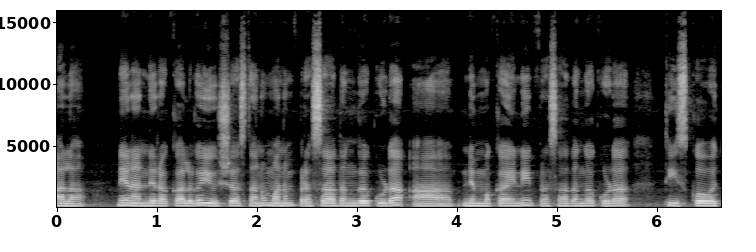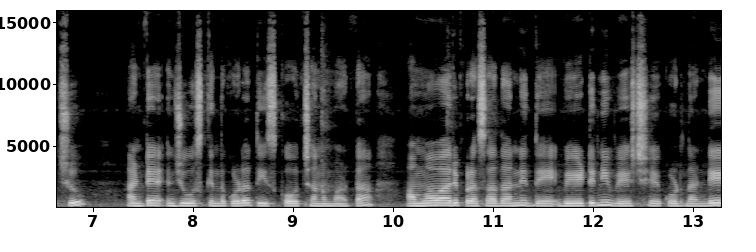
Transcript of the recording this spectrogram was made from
అలా నేను అన్ని రకాలుగా యూజ్ చేస్తాను. మనం ప్రసాదంగా కూడా ఆ నిమ్మకాయని ప్రసాదంగా కూడా తీసుకోవచ్చు. అంటే జ్యూస్ కింద కూడా తీసుకోవచ్చు అన్నమాట అమ్మవారి ప్రసాదాన్ని దే వేటిని వేస్ట్ చేయకూడదండి.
